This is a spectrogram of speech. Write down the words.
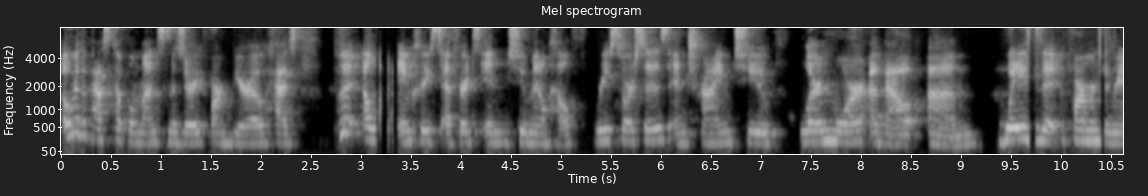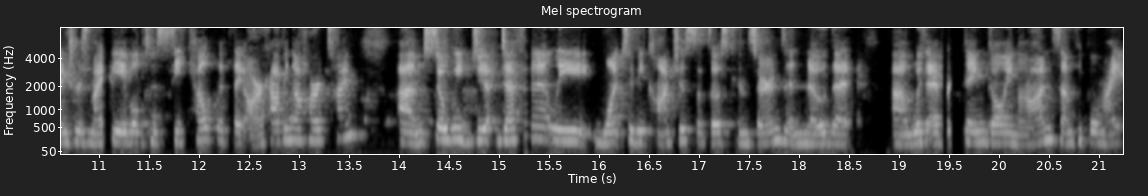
over the past couple months, Missouri Farm Bureau has put a lot of increased efforts into mental health resources and trying to learn more about um, ways that farmers and ranchers might be able to seek help if they are having a hard time. Um, so we definitely want to be conscious of those concerns and know that uh, with everything going on, some people might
